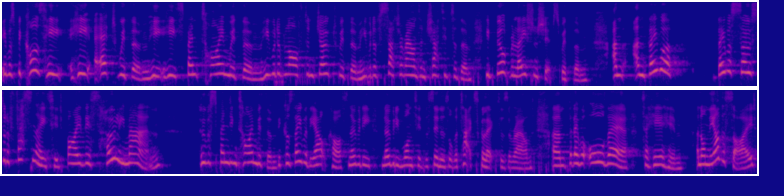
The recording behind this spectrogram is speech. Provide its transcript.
It was because he, he ate with them, he, he spent time with them, he would have laughed and joked with them, he would have sat around and chatted to them, he'd built relationships with them. And, and they, were, they were so sort of fascinated by this holy man who was spending time with them because they were the outcasts. Nobody, nobody wanted the sinners or the tax collectors around, um, but they were all there to hear him. And on the other side,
